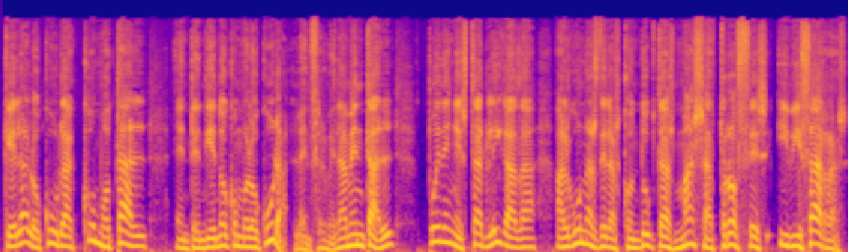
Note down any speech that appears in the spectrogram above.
que la locura como tal, entendiendo como locura la enfermedad mental, pueden estar ligada a algunas de las conductas más atroces y bizarras.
